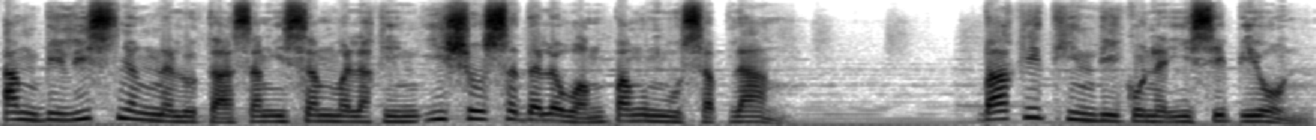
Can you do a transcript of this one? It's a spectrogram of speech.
Ang bilis niyang nalutas ang isang malaking isyo sa dalawang pangungusap lang. Bakit hindi ko naisip yon?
